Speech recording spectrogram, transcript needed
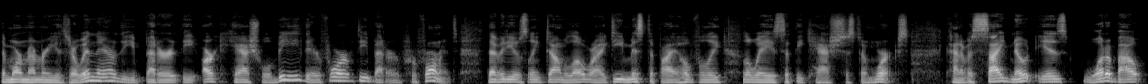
The more memory you throw in there, the better the ARC cache will be, therefore the better performance. That video is linked down below where I demystify, hopefully, the ways that the cache system works. Kind of a side note is, what about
